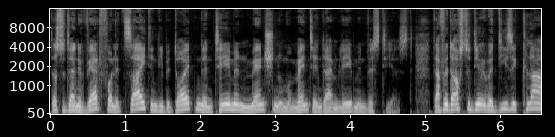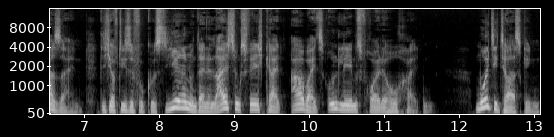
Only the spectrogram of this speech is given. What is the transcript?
dass du deine wertvolle Zeit in die bedeutenden Themen, Menschen und Momente in deinem Leben investierst. Dafür darfst du dir über diese klar sein, dich auf diese fokussieren und deine Leistungsfähigkeit, Arbeits- und Lebensfreude hochhalten. Multitasking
